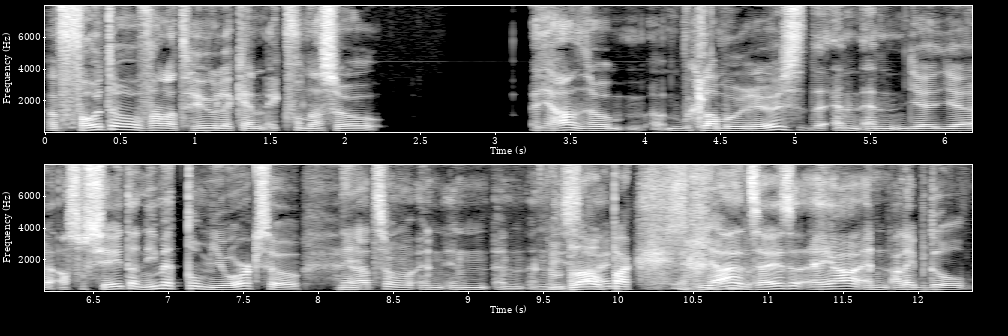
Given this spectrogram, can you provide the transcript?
een foto van het huwelijk. En ik vond dat zo... Ja, zo glamoureus. En, en je, je associeert dat niet met Tom York. Zo. Hij Nee. had zo een, een, een, een, een blauw pak. Ja, en zij ze... Ja, en allee, ik bedoel...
